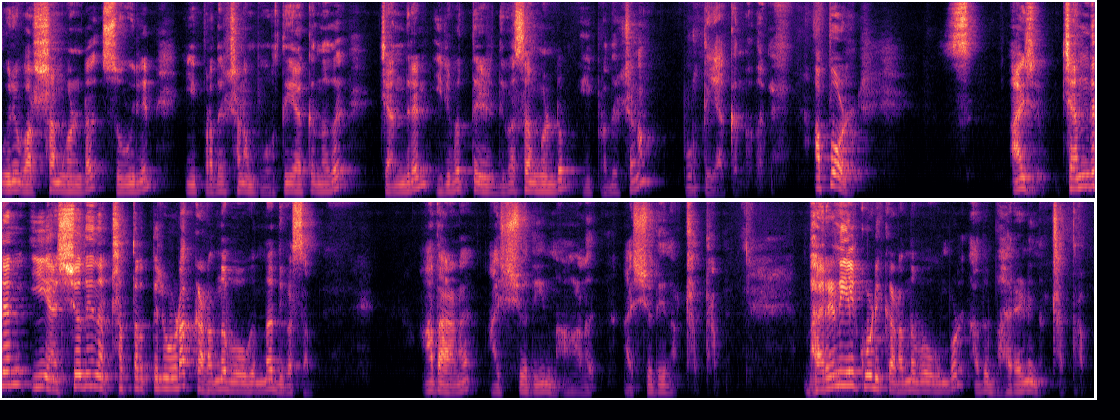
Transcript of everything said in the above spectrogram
ഒരു വർഷം കൊണ്ട് സൂര്യൻ ഈ പ്രദക്ഷിണം പൂർത്തിയാക്കുന്നത്. ചന്ദ്രൻ ഇരുപത്തേഴ് ദിവസം കൊണ്ടും ഈ പ്രദക്ഷിണം പൂർത്തിയാക്കുന്നത്. അപ്പോൾ ചന്ദ്രൻ ഈ അശ്വതി നക്ഷത്രത്തിലൂടെ കടന്നു പോകുന്ന ദിവസം. അതാണ് അശ്വതി നാൾ അശ്വതി നക്ഷത്രം. ഭരണിയിൽ കൂടി കടന്നു പോകുമ്പോൾ അത് ഭരണി നക്ഷത്രം.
